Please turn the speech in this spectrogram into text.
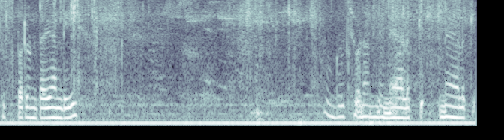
సూపర్ ఉంటాయండి. ఇంకో చూడండి నేలకి నేలకి.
